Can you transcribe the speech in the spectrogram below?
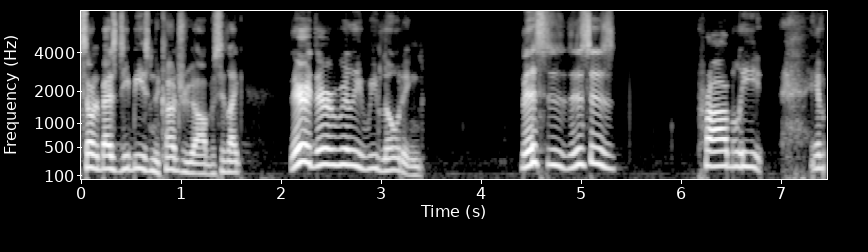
some of the best DBs in the country, obviously. Like they're they're really reloading. This is this is probably if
